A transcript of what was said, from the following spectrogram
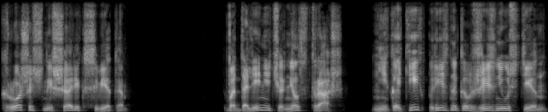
крошечный шарик света. В отдалении чернел страж. Никаких признаков жизни у стен.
